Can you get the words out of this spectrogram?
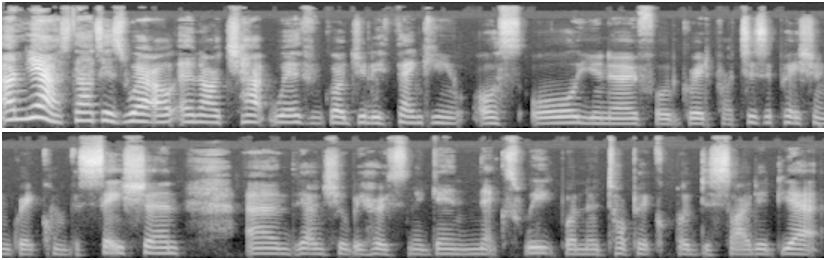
And yes, that is where I'll end our chat with. We've got Julie thanking us all, you know, for great participation, great conversation. And then she'll be hosting again next week, but no topic or decided yet.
